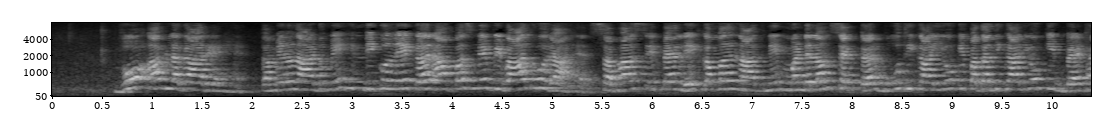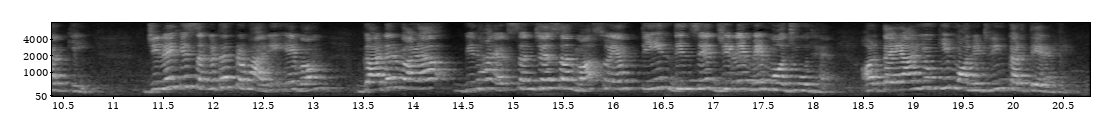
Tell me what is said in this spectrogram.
वो अब लगा रहे हैं। तमिलनाडु में हिंदी को लेकर आपस में विवाद हो रहा है। सभा से पहले कमलनाथ ने मंडलम सेक्टर बूथ इकाइयों के पदाधिकारियों की बैठक की। ज़िले के संगठन प्रभारी एवं गाडरवाड़ा विधायक संजय शर्मा स्वयं तीन दिन से ज़िले में मौजूद हैं और तैयारियों की मॉनिटरिंग करते रहे।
